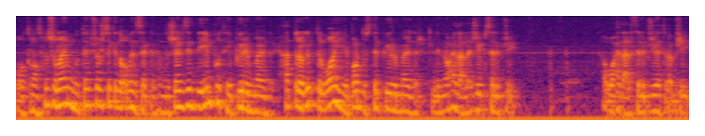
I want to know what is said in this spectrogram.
فهو transmission line منتهي بشورت كده open circuit انت شايف Z input هي pure imaginary حتى لو جبت ال Y هي برضه still pure imaginary لأن واحد على j بسالب j أو واحد على سالب j هتبقى ب j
